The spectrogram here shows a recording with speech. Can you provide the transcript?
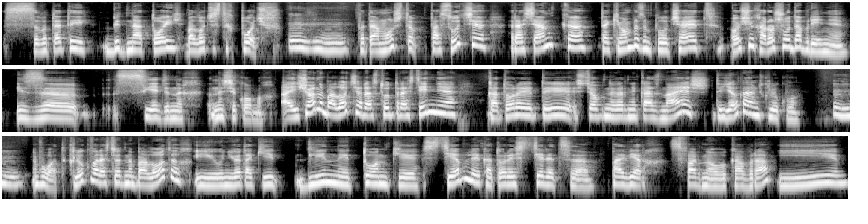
с вот этой беднотой болотистых почв. Угу. Потому что, по сути, росянка таким образом получает очень хорошее удобрение из э, съеденных насекомых. А еще на болоте растут растения, которые ты, Степ, наверняка знаешь. Ты ел когда-нибудь клюкву? Угу. Вот, клюква растет на болотах, и у нее такие длинные тонкие стебли, которые стелятся поверх сфагнового ковра. И,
